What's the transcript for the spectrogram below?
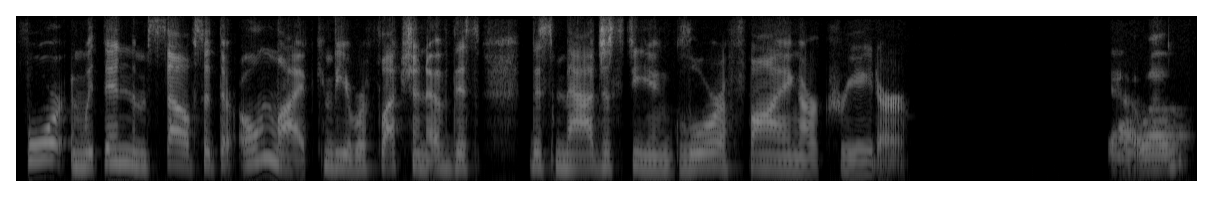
for and within themselves so that their own life can be a reflection of this this majesty and glorifying our creator yeah, well,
